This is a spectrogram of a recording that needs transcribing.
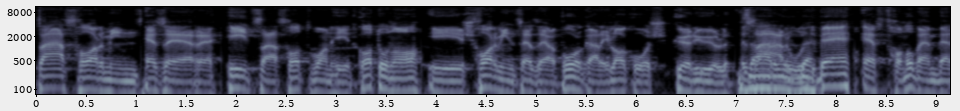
130.767 katona és 30 ezer polgári lakos körül zárult, be. Ezt ha november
